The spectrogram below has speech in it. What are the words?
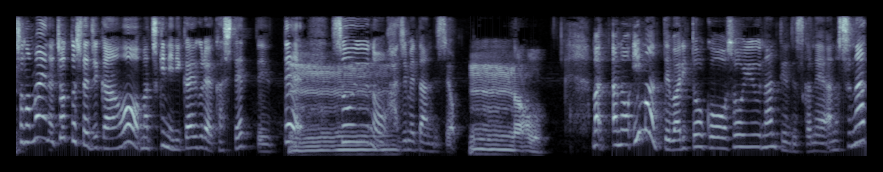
その前のちょっとした時間を、まあ、月に2回ぐらい貸してって言って、そういうのを始めたんですよ。うーん、なるほど。まあ、あの、今って割とこう、そういう、なんていうんですかね、あの、スナッ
